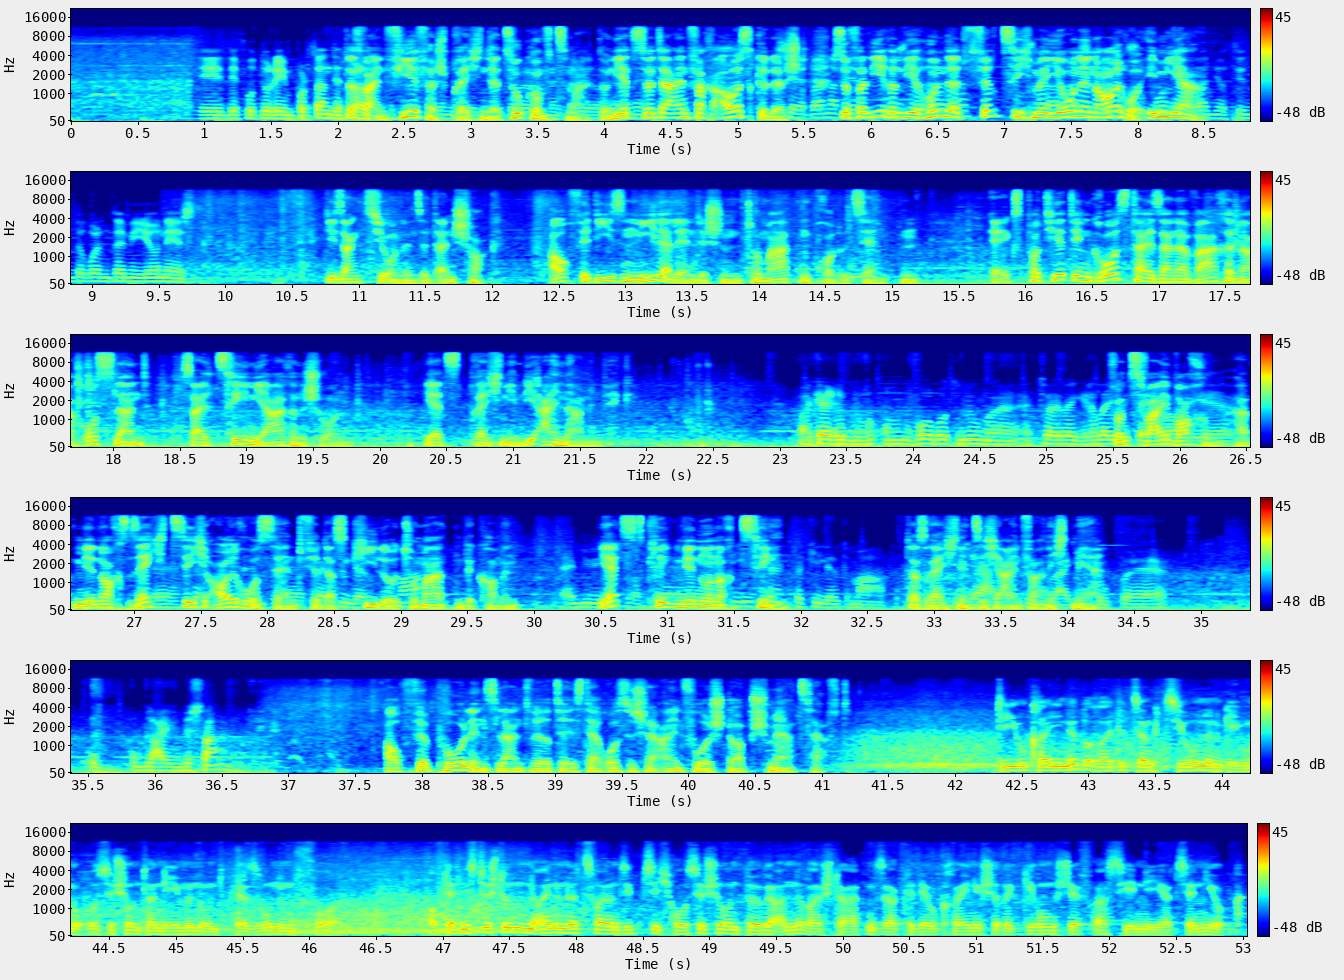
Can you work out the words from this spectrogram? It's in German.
Das war ein vielversprechender Zukunftsmarkt und jetzt wird er einfach ausgelöscht. So verlieren wir 140 Millionen Euro im Jahr. Die Sanktionen sind ein Schock, auch für diesen niederländischen Tomatenproduzenten. Er exportiert den Großteil seiner Ware nach Russland seit zehn Jahren schon. Jetzt brechen ihm die Einnahmen weg. Vor zwei Wochen haben wir noch 60 Eurocent für das Kilo Tomaten bekommen. Jetzt kriegen wir nur noch 10. Das rechnet sich einfach nicht mehr. Auch für Polens Landwirte ist der russische Einfuhrstopp schmerzhaft. Die Ukraine bereitet Sanktionen gegen russische Unternehmen und Personen vor. Auf der Liste stünden 172 russische und Bürger anderer Staaten, sagte der ukrainische Regierungschef Arseniy Yatsenyuk.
